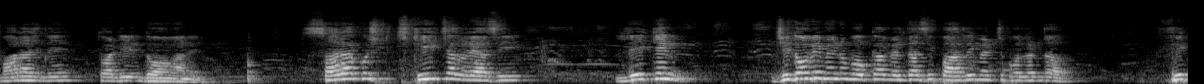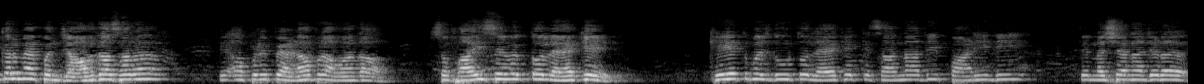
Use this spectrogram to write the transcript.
ਮਹਾਰਾਜ ਨੇ, ਤੁਹਾਡੀ ਦੁਆਵਾਂ ਨੇ। ਸਾਰਾ ਕੁਝ ਠੀਕ ਚੱਲ ਰਿਹਾ ਸੀ। ਲੇਕਿਨ ਜਦੋਂ ਵੀ ਮੈਨੂੰ ਮੌਕਾ ਮਿਲਦਾ ਸੀ ਪਾਰਲੀਮੈਂਟ 'ਚ ਬੋਲਣ ਦਾ, ਫਿਕਰ ਮੈਂ ਪੰਜਾਬ ਦਾ ਸਾਰਾ ਤੇ ਆਪਣੇ ਭੈਣਾ ਭਰਾਵਾਂ ਦਾ ਸਫ਼ਾਈ ਸੇਵਕ ਤੋਂ ਲੈ ਕੇ ਖੇਤ ਮਜ਼ਦੂਰ ਤੋਂ ਲੈ ਕੇ ਕਿਸਾਨਾਂ ਦੀ ਪਾਣੀ ਦੀ ਤੇ ਨਸ਼ਿਆਂ ਨਾਲ ਜਿਹੜਾ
